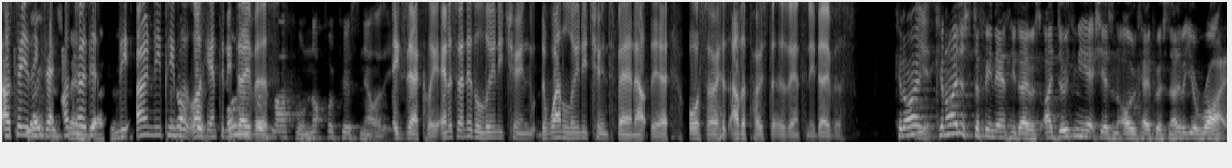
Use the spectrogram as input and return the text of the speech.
I'll tell you the exact. I'll tell you the, the only people Not that like for- Anthony only for Davis. basketball, not for personality. Exactly, and it's only the Looney Tune, the one Looney Tunes fan out there. Also, his other poster is Anthony Davis. Can I Yes. can I just defend Anthony Davis? I do think he actually has an okay personality, but you're right.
